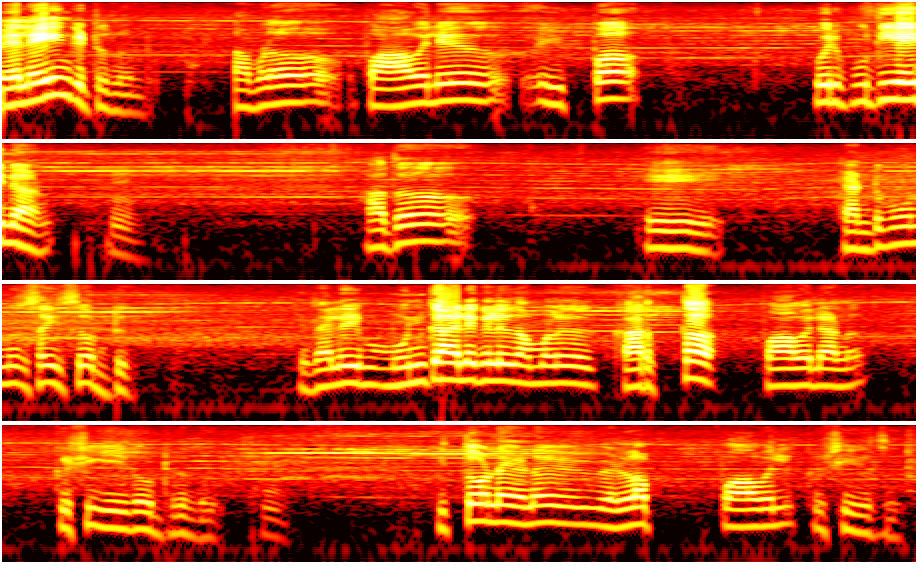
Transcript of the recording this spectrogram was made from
വിലയും കിട്ടുന്നുണ്ട്. നമ്മൾ പാവൽ ഇപ്പോൾ ഒരു പുതിയ ഇനാണ്. അത് ഈ രണ്ട് മൂന്ന് സൈസ് ഉണ്ട്. എന്നാൽ മുൻകാലങ്ങളിൽ നമ്മൾ കറുത്ത പാവലാണ് കൃഷി ചെയ്തുകൊണ്ടിരുന്നത് ഇത്തവണയാണ് വെള്ളപ്പാവൽ കൃഷി ചെയ്തത്.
